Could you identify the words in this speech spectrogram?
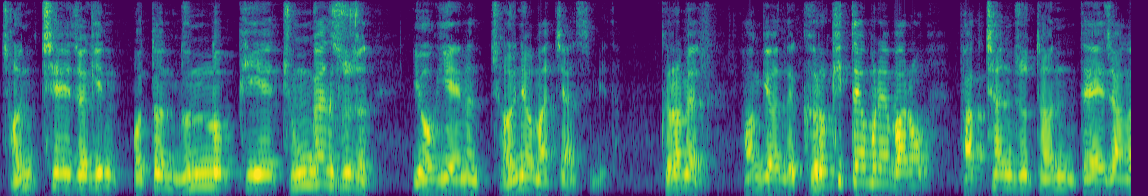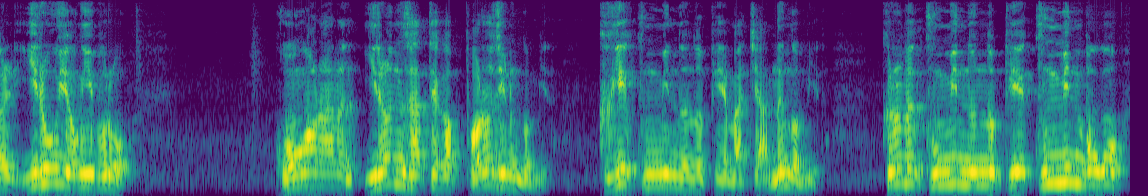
전체적인 어떤 눈높이의 중간 수준 여기에는 전혀 맞지 않습니다. 그러면 황교안 대 그렇기 때문에 바로 박찬주 전 대장을 1호 영입으로 공언하는 이런 사태가 벌어지는 겁니다. 그게 국민 눈높이에 맞지 않는 겁니다. 그러면 국민 눈높이에 국민 보고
